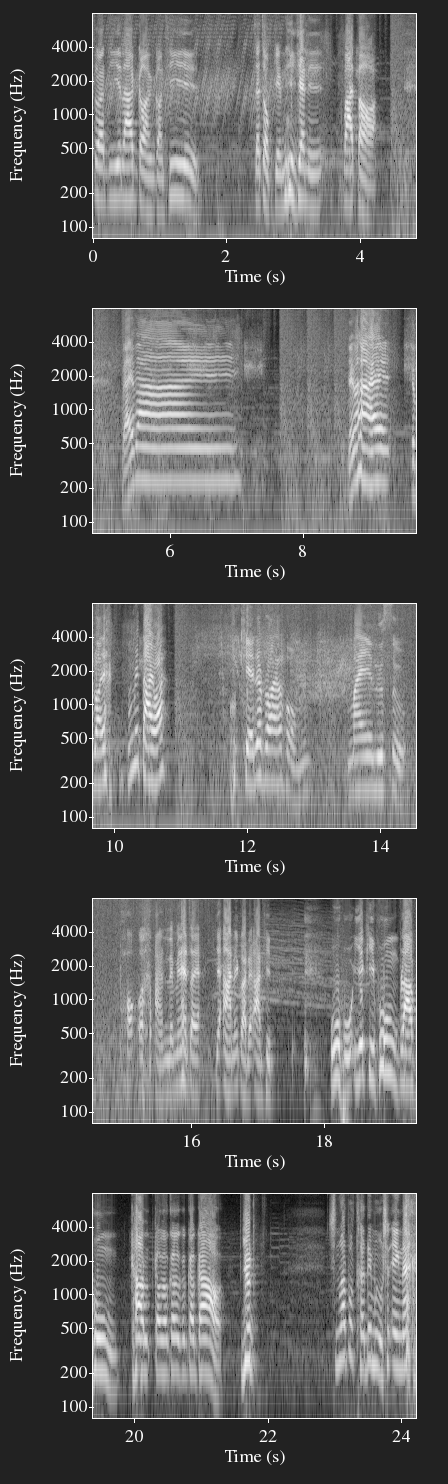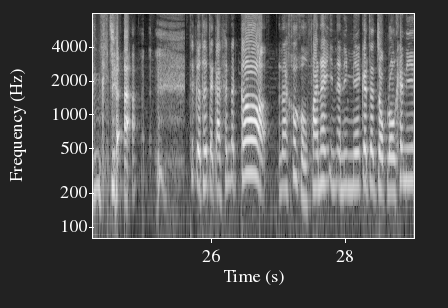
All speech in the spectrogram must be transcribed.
สวัสดีลาก่อนก่อนที่ จะจบเกมนี้แค่นี้มาต่อบายบายบายบายเรียบร้อยยังมันไม่ตายวะ โอเคเรียบร้อยครับผม ไม่รู้สึกเพราะอ่านเลยไม่แน่ใจอย่าอ่านดีกว่าเดี๋ยวอ่านผิดอู้หู EXP พุ่งปลาพุ่งข้าเก้าเก้าเก้าเก้าเก้าหยุด ฉันว่าพวกเธอได้มือของฉันเองนะจะถ้าเกิดเธอจัดการฉันแล้วก็อนาคตของไฟน l อินอนิเมะก็จะจบลงแค่นี้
